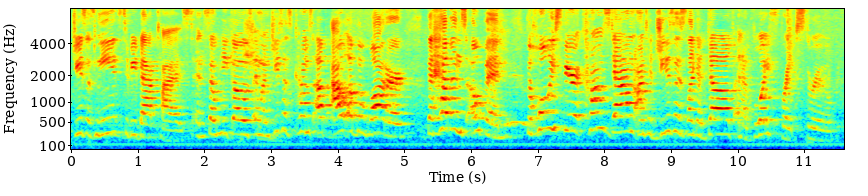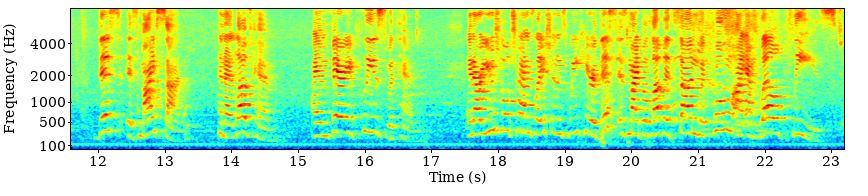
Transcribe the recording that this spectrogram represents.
Jesus needs to be baptized. And so he goes, and when Jesus comes up out of the water, the heavens open, the Holy Spirit comes down onto Jesus like a dove, and a voice breaks through. This is my son, and I love him. I am very pleased with him. In our usual translations, we hear, This is my beloved Son with whom I am well pleased.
